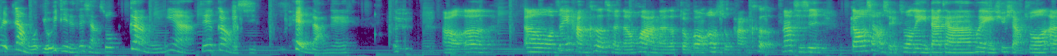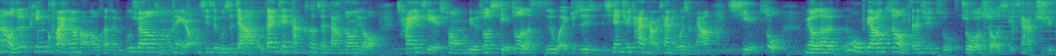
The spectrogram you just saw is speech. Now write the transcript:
会让我有一点点在想说，杠一下这个杠是。骗人诶。好，嗯嗯，我这一堂课程的话呢，总共二十五堂课。那其实高效写作力，大家会去想说啊，那我就是拼快就好了，我可能不需要什么内容。其实不是这样，我在这堂课程当中有拆解，从比如说写作的思维，就是先去探讨一下你为什么要写作，有了目标之后，我们再去着着手写下去。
